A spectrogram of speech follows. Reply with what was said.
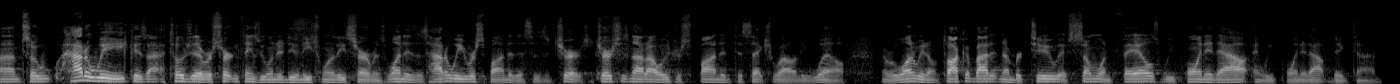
um, so, how do we, because I told you there were certain things we wanted to do in each one of these sermons. One is, is how do we respond to this as a church? The church has not always responded to sexuality well. Number one, we don't talk about it. Number two, if someone fails, we point it out, and we point it out big time.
